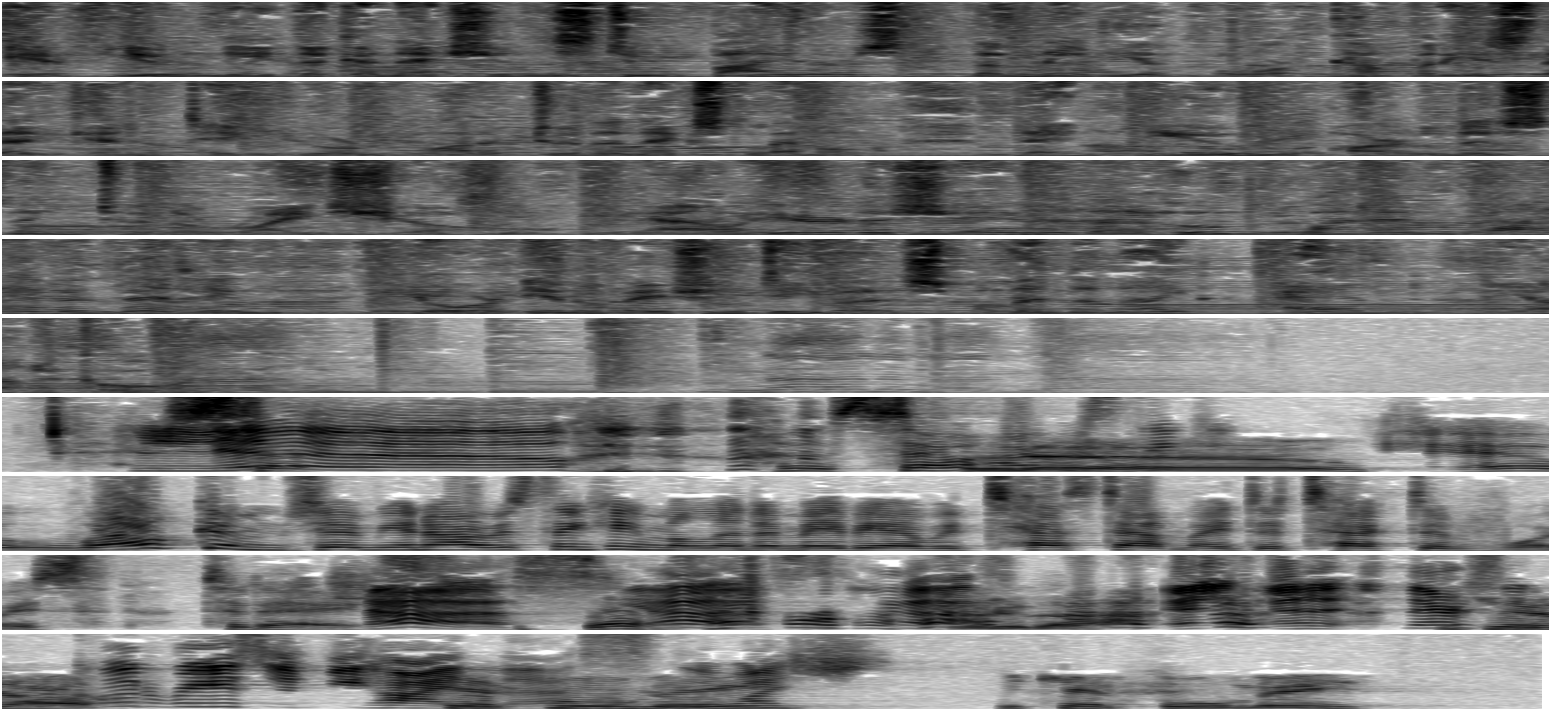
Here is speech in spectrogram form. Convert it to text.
If you need the connections to buyers, the media, or companies that can take your product to the next level, then you are listening to the right show. Now, here to share the who, what, and why of inventing, your innovation divas, Melinda Knight and Deanna Cohen. Hello. So, so I was thinking, uh, welcome, Jim. You know, I was thinking, Melinda, maybe I would test out my detective voice today. Yes, yes. yes. Look at that. And, and there's a You uh, good reason behind can't this. fool me. Why- You can't fool me.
